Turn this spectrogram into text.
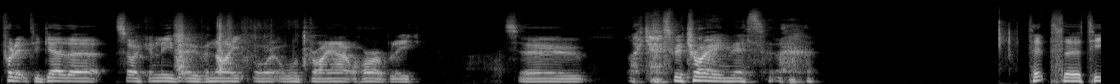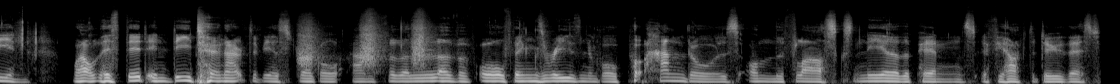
put it together so I can leave it overnight or it will dry out horribly. So I guess we're trying this. Tip 13. Well, this did indeed turn out to be a struggle, and for the love of all things reasonable, put handles on the flasks near the pins if you have to do this.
